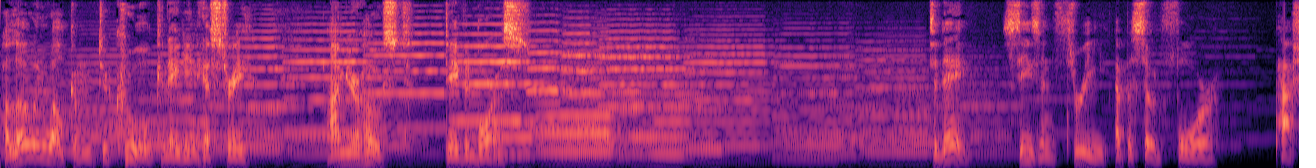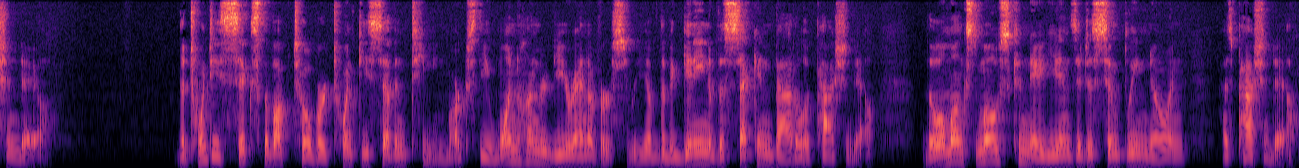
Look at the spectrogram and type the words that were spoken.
Hello and welcome to Cool Canadian History. I'm your host, David Borys. Today, Season 3, Episode 4 Passchendaele. The 26th of October 2017 marks the 100 year anniversary of the beginning of the Second Battle of Passchendaele, though amongst most Canadians it is simply known as Passchendaele.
